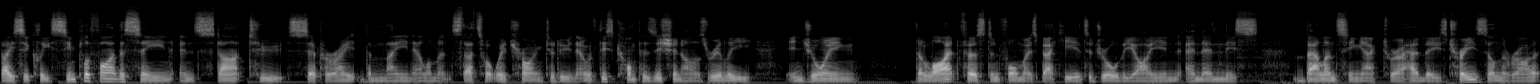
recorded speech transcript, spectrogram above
basically simplify the scene and start to separate the main elements? That's what we're trying to do. Now with this composition, I was really enjoying the light first and foremost back here to draw the eye in and then this balancing act where I had these trees on the right,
